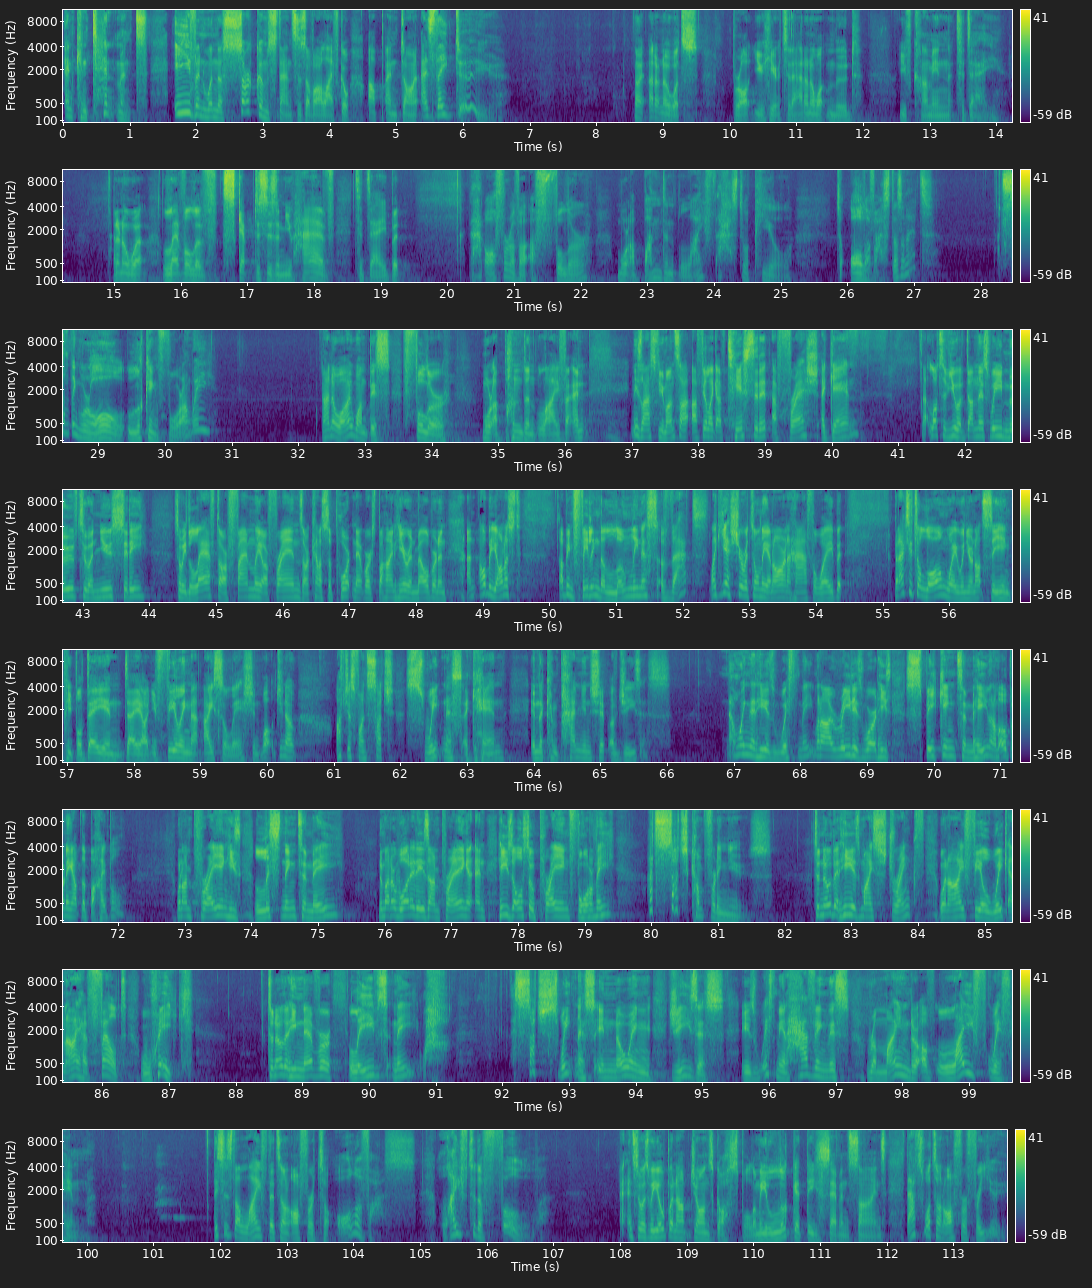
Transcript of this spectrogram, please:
and contentment, even when the circumstances of our life go up and down, as they do. Now, I don't know what's brought you here today. I don't know what mood you've come in today. I don't know what level of skepticism you have today, but that offer of a, a fuller, more abundant life has to appeal to all of us, doesn't it? That's something we're all looking for, aren't we? I know I want this fuller, more abundant life. And in these last few months, I, I feel like I've tasted it afresh again. Lots of you have done this. We moved to a new city so we left our family, our friends, our kind of support networks behind here in Melbourne. And, and I'll be honest, I've been feeling the loneliness of that. Like, yeah, sure, it's only an hour and a half away, but, but actually, it's a long way when you're not seeing people day in, day out, and you're feeling that isolation. Well, do you know, I've just found such sweetness again in the companionship of Jesus. Knowing that He is with me. When I read His Word, He's speaking to me. When I'm opening up the Bible, when I'm praying, He's listening to me, no matter what it is I'm praying, and He's also praying for me. That's such comforting news. To know that He is my strength when I feel weak, and I have felt weak. To know that He never leaves me. Wow. There's such sweetness in knowing Jesus is with me and having this reminder of life with Him. This is the life that's on offer to all of us life to the full. And so, as we open up John's gospel and we look at these seven signs, that's what's on offer for you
